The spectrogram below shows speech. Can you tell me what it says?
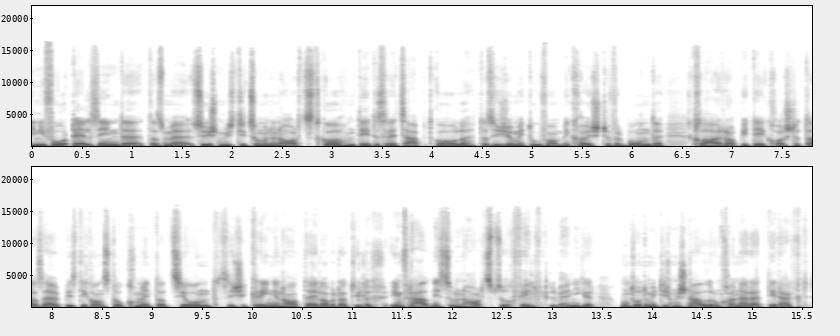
Deine Vorteile sind, äh, dass man sonst müsste zu einem Arzt gehen und dir das Rezept holen. Das ist ja mit Aufwand, mit Kosten verbunden. Klar, Rapidität kostet das auch etwas, die ganze Dokumentation. Das ist ein geringer Anteil, aber natürlich im Verhältnis zu einem Arztbesuch viel, viel weniger. Und damit ist man schneller und kann auch direkt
